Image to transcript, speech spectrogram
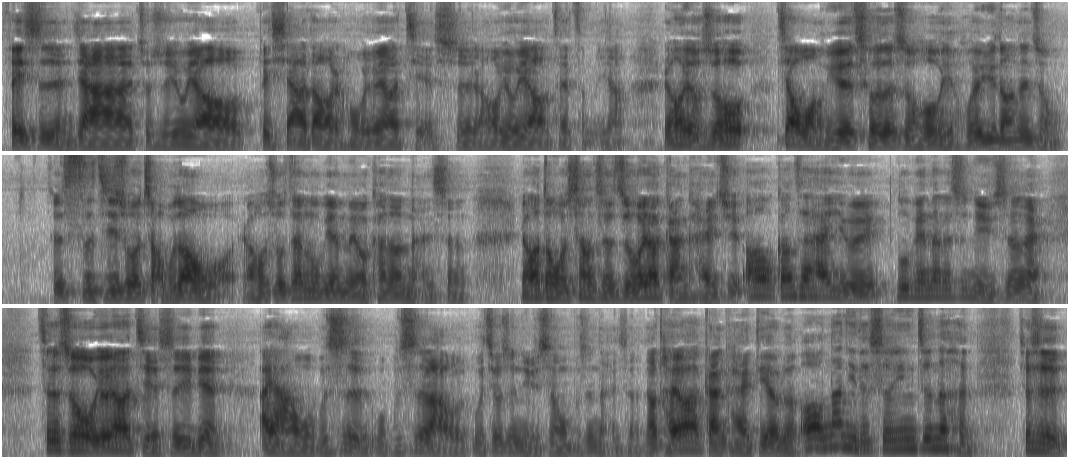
费事人家就是又要被吓到，然后我又要解释，然后又要再怎么样。然后有时候叫网约车的时候，也会遇到那种。就是司机说找不到我，然后说在路边没有看到男生，然后等我上车之后要感慨一句哦，我刚才还以为路边那个是女生哎，这个时候我又要解释一遍，哎呀我不是我不是啦，我我就是女生，我不是男生，然后他又要感慨第二轮哦，那你的声音真的很就是。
